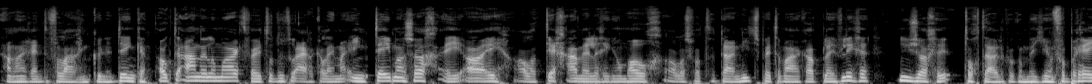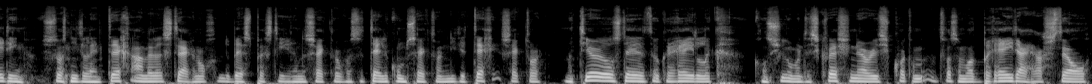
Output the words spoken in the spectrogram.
aan een renteverlaging kunnen denken. Ook de aandelenmarkt, waar je tot nu toe eigenlijk alleen maar één thema zag. AI, alle tech-aandelen gingen omhoog. Alles wat daar niets mee te maken had bleef liggen. Nu zag je toch duidelijk ook een beetje een verbreding. Dus het was niet alleen tech-aandelen. Sterker nog, de best presterende sector was de telecomsector, niet de tech-sector. Materials deed het ook redelijk consumer discretionaries. Kortom, het was een wat breder herstel.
